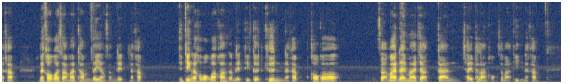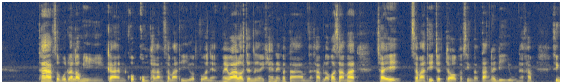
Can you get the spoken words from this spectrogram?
นะครับ และเขาก็สามารถทำได้อย่างสำเร็จนะครับ จริงๆแล้วเขาบอกว่าความสำเร็จที่เกิดขึ้นนะครับเขาก็ สามารถได้มาจากการใช้พลังของสมาธินะครับ ถ้าหากสมมุติว่าเรามีการควบคุมพลังสมาธิอยู่กับตัวเนี่ย ไม่ว่าเราจะเหนื่อยแค่ไหนก็ตามนะครับ เราก็สามารถใช้สมาธิจดจ่อกับสิ่งต่างๆ ได้ดีอยู่นะครับ สิ่ง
